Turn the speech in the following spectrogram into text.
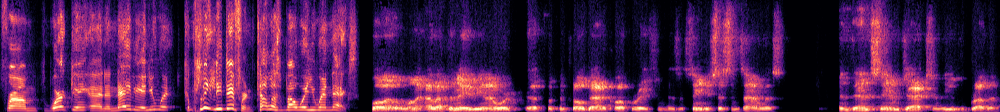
from working in the Navy and you went completely different. Tell us about where you went next. Well, when I left the Navy and I worked uh, for Control Data Corporation as a senior systems analyst, and then Sam Jackson, he was a brother.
